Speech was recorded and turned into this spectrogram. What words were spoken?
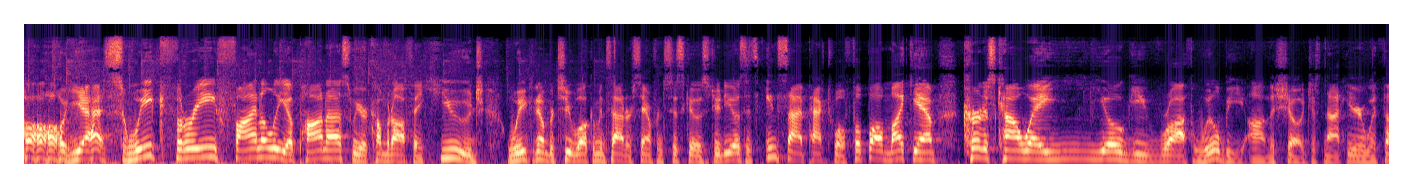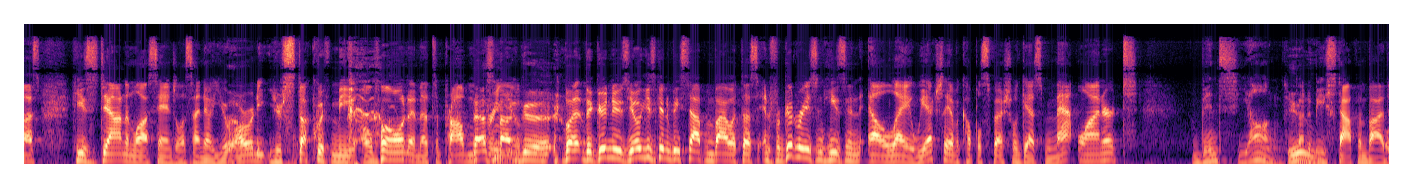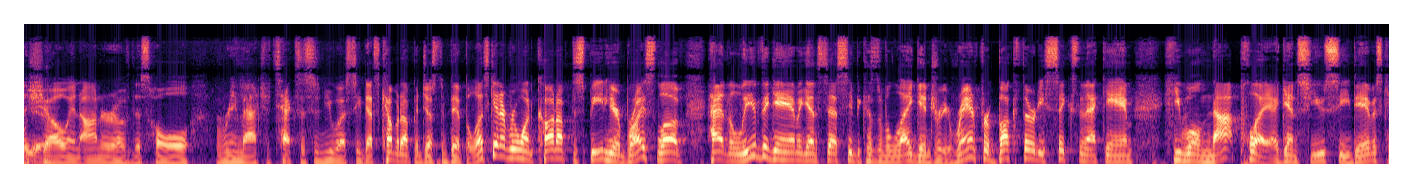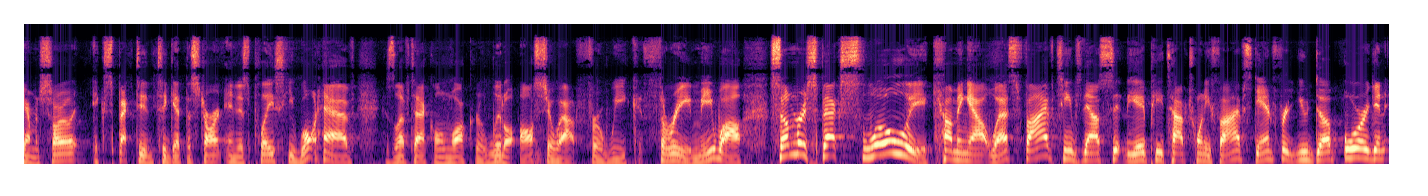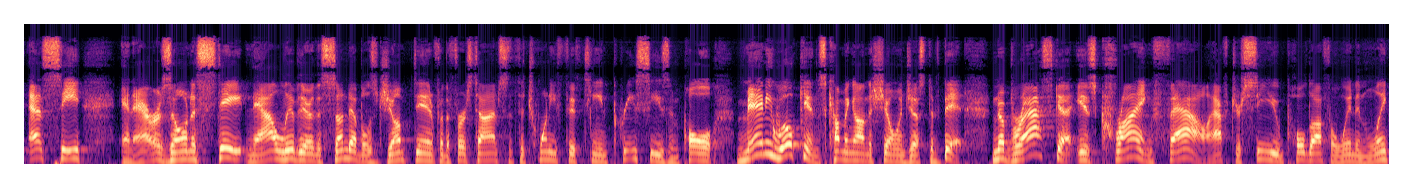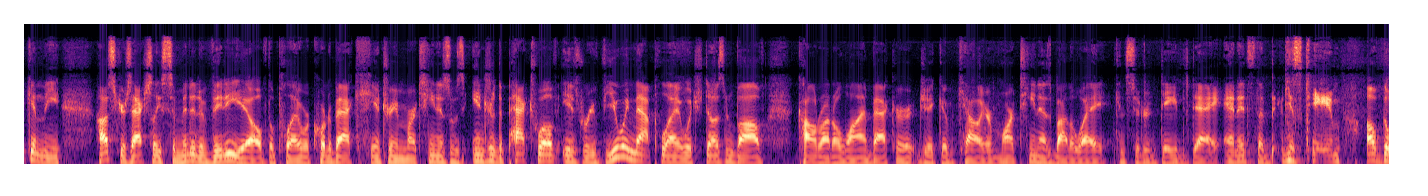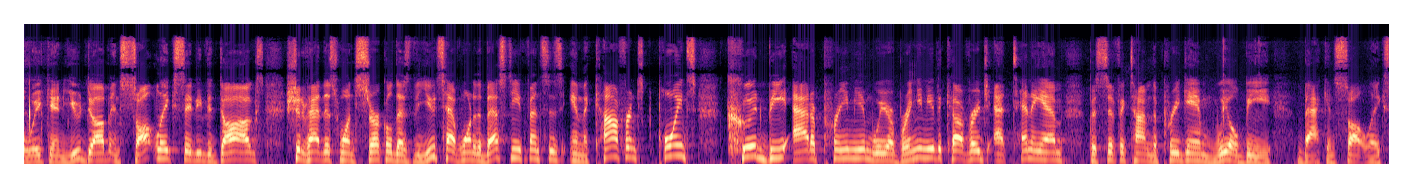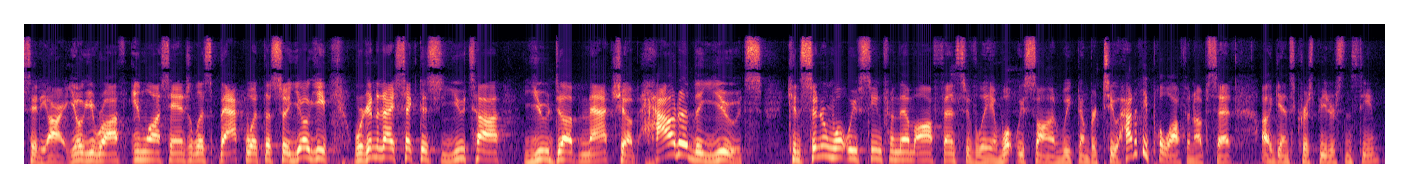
Oh, yes. Week three finally upon us. We are coming off a huge week number two. Welcome inside our San Francisco studios. It's Inside Pac 12 football. Mike Yam, Curtis Conway, Yogi Roth will be on the show, just not here with us. He's down in Los Angeles. I know you're already you're stuck with me alone, and that's a problem that's for you. That's not good. But the good news, Yogi's going to be stopping by with us, and for good reason. He's in LA. We actually have a couple special guests. Matt Leinart Vince Young going to be stopping by the oh, yeah. show in honor of this whole rematch of Texas and USC. That's coming up in just a bit. But let's get everyone caught up to speed here. Bryce Love had to leave the game against SC because of a leg injury. Ran for buck 36 in that game. He will not play against UC Davis. Cameron Scarlett expected to get the start in his place. He won't have his left tackle and Walker Little also out for week three. Meanwhile, some respect slowly coming out west. Five teams now sit in the AP top 25. Stanford, UW, Oregon, SC, and Arizona State now live there. The Sun Devils jumped in for the first time since the 2015 preseason poll. Manny Wilkins coming on the show in just a bit. Nebraska is crying foul after CU pulled off a win in Lincoln. The Huskers actually submitted a video of the play where quarterback Adrian Martinez was injured. The Pac 12 is reviewing that play, which does involve Colorado linebacker Jacob Collier. Martinez, by the way, considered day to day. And it's the biggest game of the weekend. UW in Salt Lake City. The Dogs should have had this one circled as the Utes have one of the best defenses in the conference. Points could be at a premium. We are bringing you the coverage at 10 a.m. Pacific time. The pregame will be back in Salt Lake City. All right, Yogi Roth in Los Angeles back with us. So, Yogi, we're going to dissect this Utah UW matchup. How do the Utes, considering what we've seen from them offensively and what we saw in week number two, how did they pull off an upset against Chris Peterson's team?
